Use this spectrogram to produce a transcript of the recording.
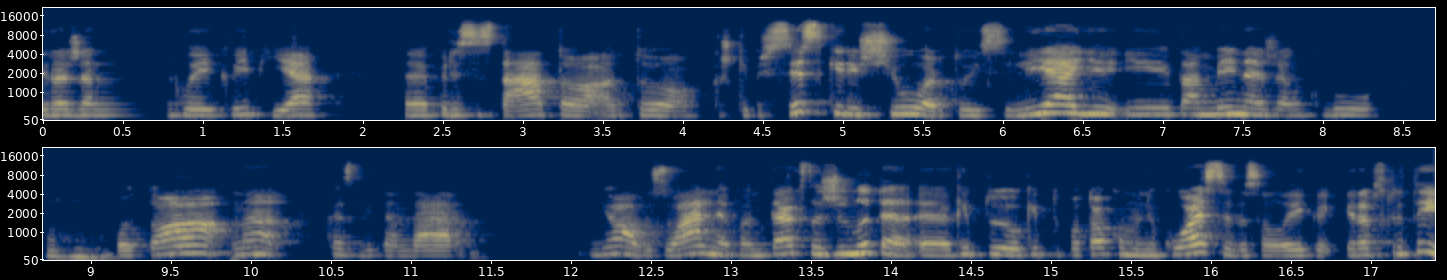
yra ženklai, kaip jie e, prisistato, ar tu kažkaip išsiskiri iš jų, ar tu įsilieji į tą minę ženklų. Mhm. Po to, na, kasgi ten dar. Jo, vizualinė kontekstas, žinutė, e, kaip tu, kaip tu po to komunikuosi visą laiką ir apskritai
